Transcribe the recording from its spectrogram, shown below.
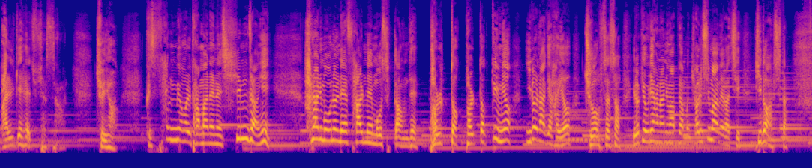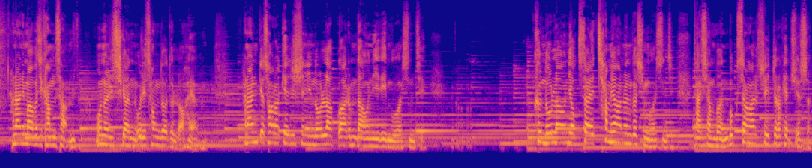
알게 해주셨사오니 주여 그 생명을 담아내는 심장이 하나님 오늘 내 삶의 모습 가운데 벌떡 벌떡 뛰며 일어나게 하여 주옵소서. 이렇게 우리 하나님 앞에 한번 결심함에 같이 기도합시다. 하나님 아버지 감사합니다. 오늘 이 시간 우리 성도들로 하여금 하나님께서 허락해 주신 이 놀랍고 아름다운 일이 무엇인지 그 놀라운 역사에 참여하는 것이 무엇인지 다시 한번 묵상할 수 있도록 해주셔서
